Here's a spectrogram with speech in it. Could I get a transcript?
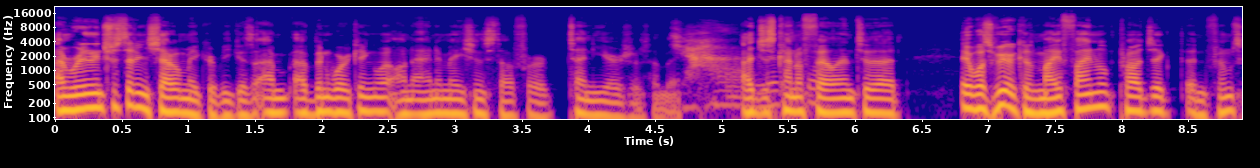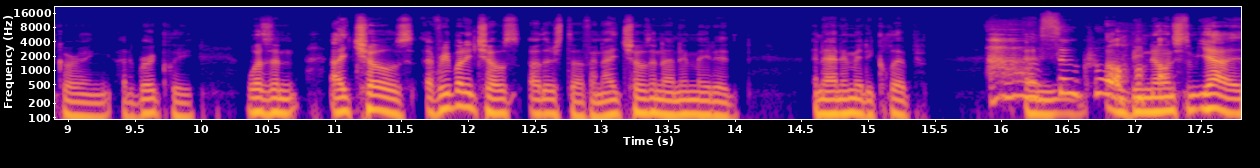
I'm really interested in Shadowmaker because I'm I've been working on animation stuff for ten years or something. yeah I just kind of cool. fell into that. It was weird because my final project in film scoring at Berklee wasn't. I chose everybody chose other stuff, and I chose an animated, an animated clip. oh and so cool Unbeknownst to me, yeah,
